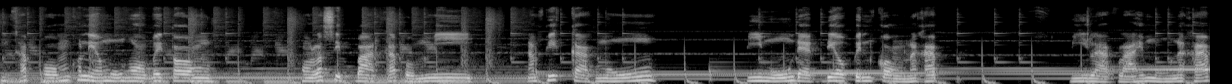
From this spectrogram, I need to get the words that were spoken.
นี่ครับผมข้าวเหนียวหมูห่อใบตองห่อละสิบบาทครับ ผมมีน้ำพริกกากหมู มีหมูแดดเดียวเป็นกล่องนะครับ มีหลากหลายหมูนะครับ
